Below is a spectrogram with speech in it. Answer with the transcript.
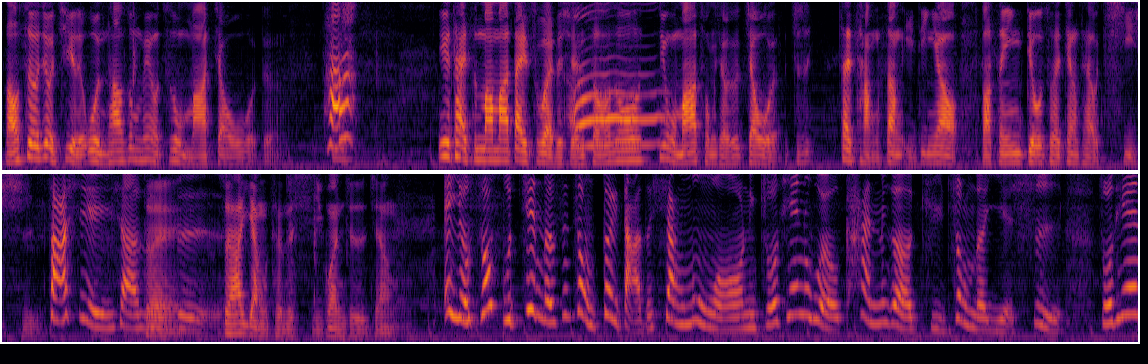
然后最后就有记者问他说：“没有，这是我妈教我的。”哈。因为他也是妈妈带出来的选手，他说：“因为我妈从小就教我，就是在场上一定要把声音丢出来，这样才有气势，发泄一下，是不是？所以他养成的习惯就是这样。哎，有时候不见得是这种对打的项目哦。你昨天如果有看那个举重的，也是昨天。”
